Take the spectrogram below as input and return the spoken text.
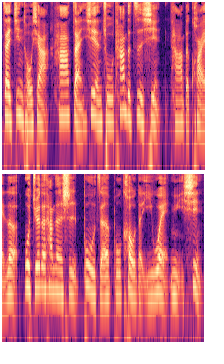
在镜头下，她展现出她的自信，她的快乐。我觉得她真的是不折不扣的一位女性，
